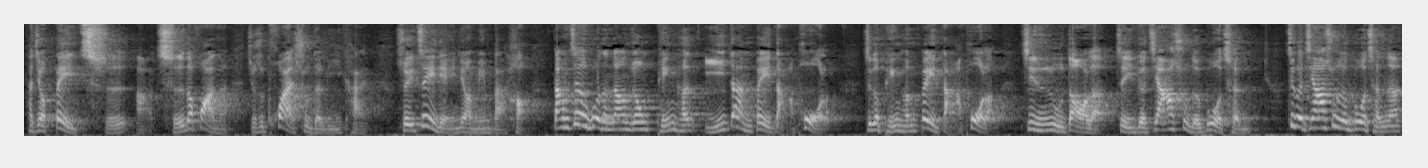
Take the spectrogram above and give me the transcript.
它叫背驰啊。驰的话呢，就是快速的离开。所以这一点一定要明白。好，当这个过程当中平衡一旦被打破了，这个平衡被打破了，进入到了这一个加速的过程。这个加速的过程呢，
